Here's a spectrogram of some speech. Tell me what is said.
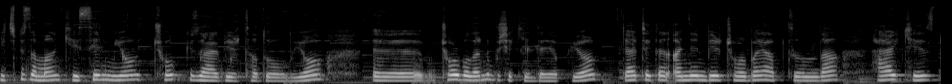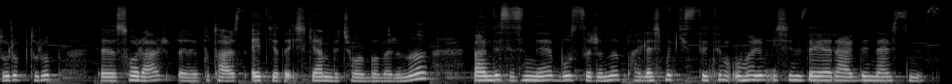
hiçbir zaman kesilmiyor. Çok güzel bir tadı oluyor e, çorbalarını bu şekilde yapıyor. Gerçekten annem bir çorba yaptığında herkes durup durup e, sorar e, bu tarz et ya da işkembe çorbalarını. Ben de sizinle bu sırrını paylaşmak istedim. Umarım işinize yarar denersiniz.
